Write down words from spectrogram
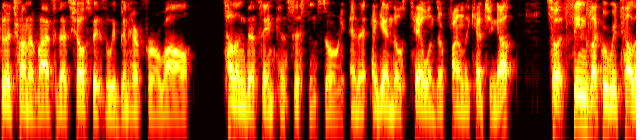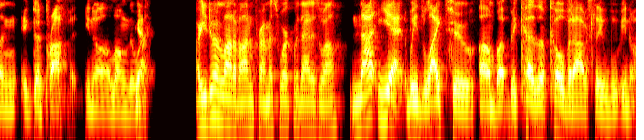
that are trying to vie for that shelf space that we've been here for a while, telling that same consistent story. And uh, again, those tailwinds are finally catching up so it seems like we were telling a good profit, you know, along the way. Are you doing a lot of on-premise work with that as well? Not yet. We'd like to, um, but because of COVID, obviously, you know,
